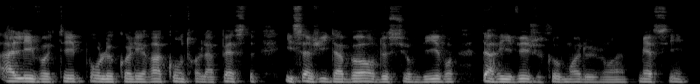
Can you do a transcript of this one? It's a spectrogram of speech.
Allez voter pour le choléra contre la peste. Il s'agit d'abord de survivre, d'arriver jusqu'au mois de juin. Merci.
